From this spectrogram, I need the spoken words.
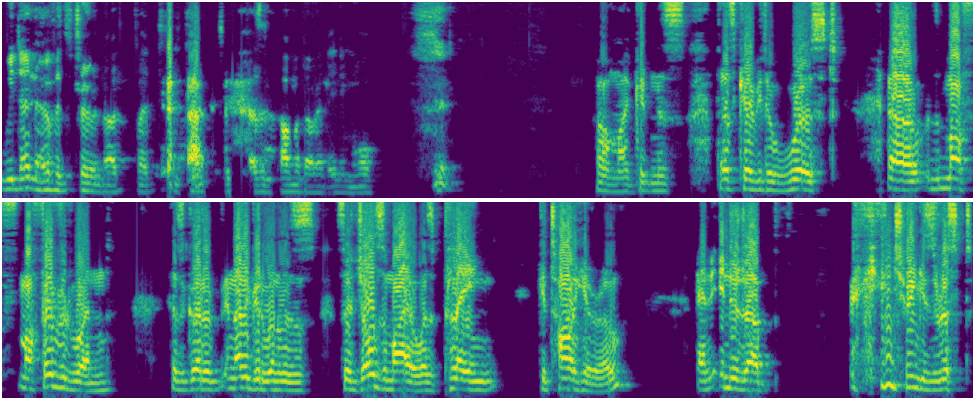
we don't know if it's true or not, but he just doesn't comment on it anymore. Oh my goodness, that's gonna be the worst. Uh, my f- my favorite one has got a, another good one was so Joel Zumaya was playing Guitar Hero and ended up injuring his wrist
